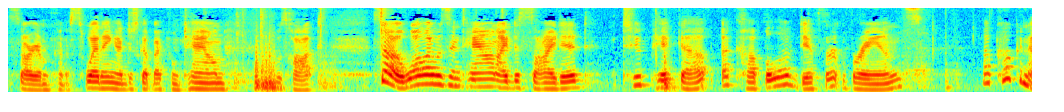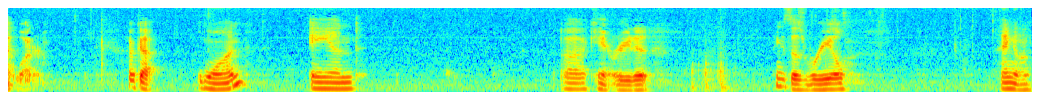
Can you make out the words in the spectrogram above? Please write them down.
sorry I'm kind of sweating. I just got back from town. It was hot. So, while I was in town, I decided to pick up a couple of different brands of coconut water. I've got one and uh, I can't read it think it says real. Hang on.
